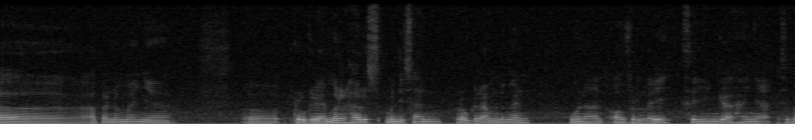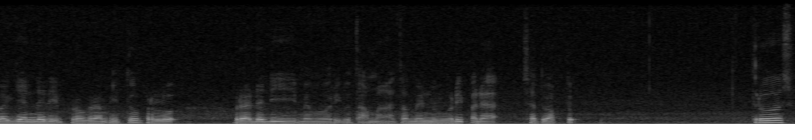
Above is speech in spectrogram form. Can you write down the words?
uh, apa namanya? Uh, programmer harus mendesain program dengan penggunaan overlay sehingga hanya sebagian dari program itu perlu berada di memori utama atau main memory pada satu waktu terus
